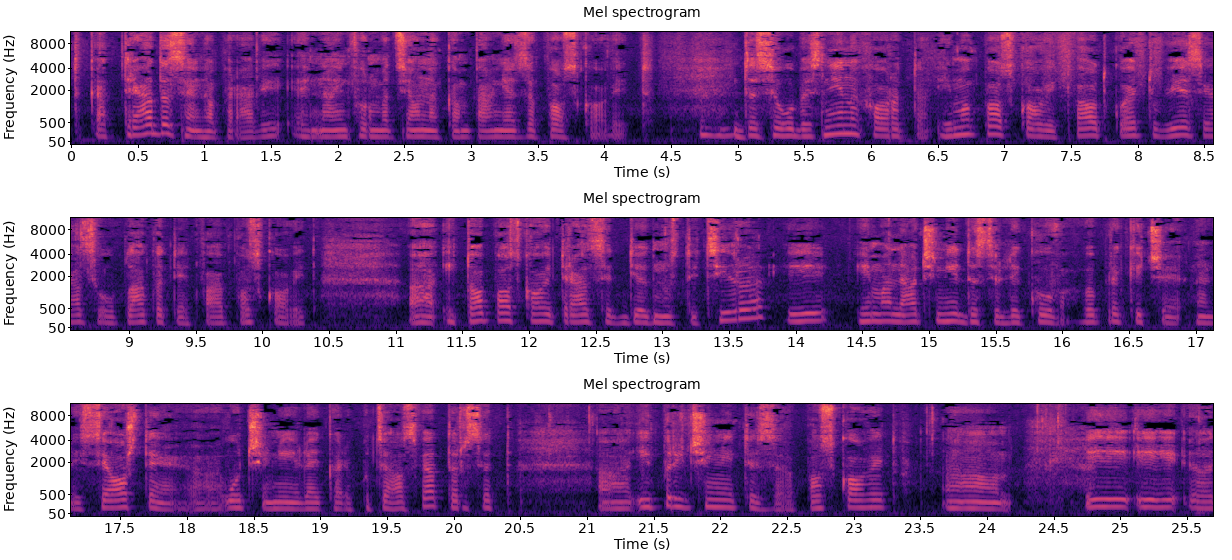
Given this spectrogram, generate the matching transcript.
така, трябва да се направи една информационна кампания за пост-ковид. Mm-hmm. Да се обясни на хората, има пост-ковид, това от което вие сега се оплаквате, това е пост-ковид. А, и то по-скоро трябва да се диагностицира и има начини да се лекува. Въпреки, че нали, все още а, учени и лекари по цял свят търсят а, и причините за пост-ковид, и, и а,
